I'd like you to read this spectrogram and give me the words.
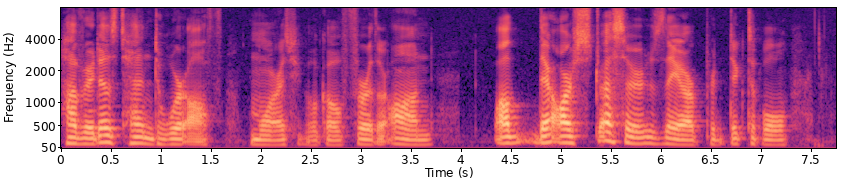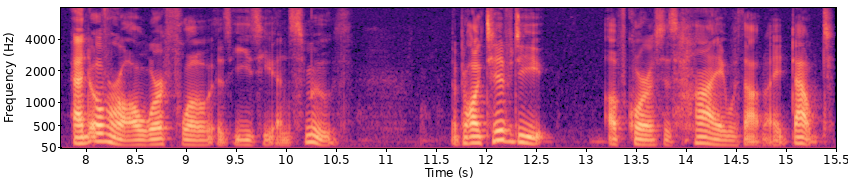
However, it does tend to wear off more as people go further on. While there are stressors, they are predictable, and overall workflow is easy and smooth. The productivity, of course, is high without a doubt.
